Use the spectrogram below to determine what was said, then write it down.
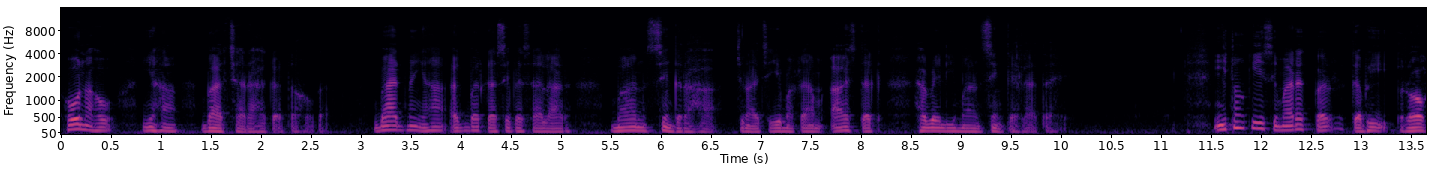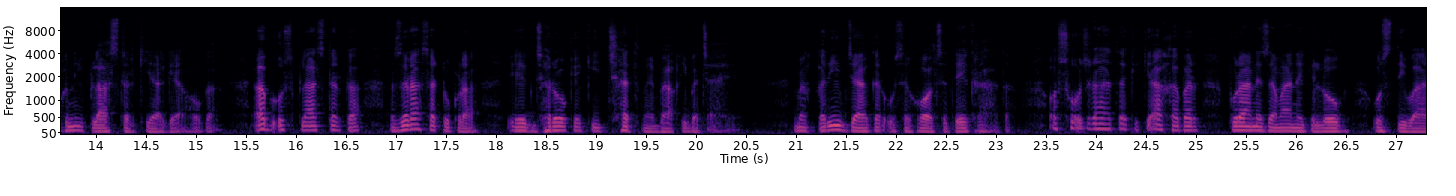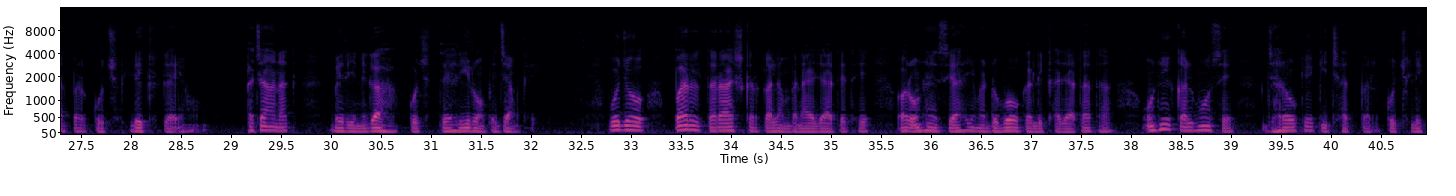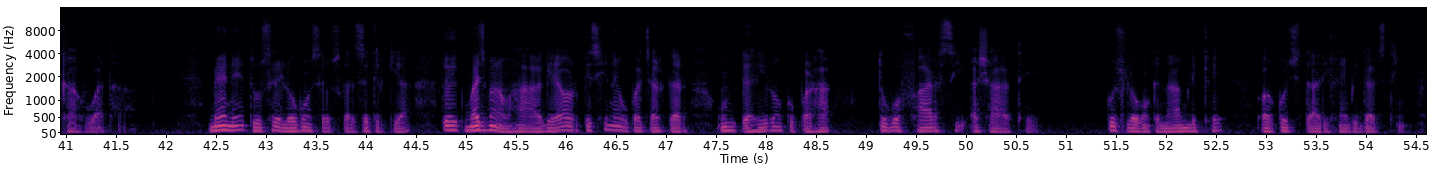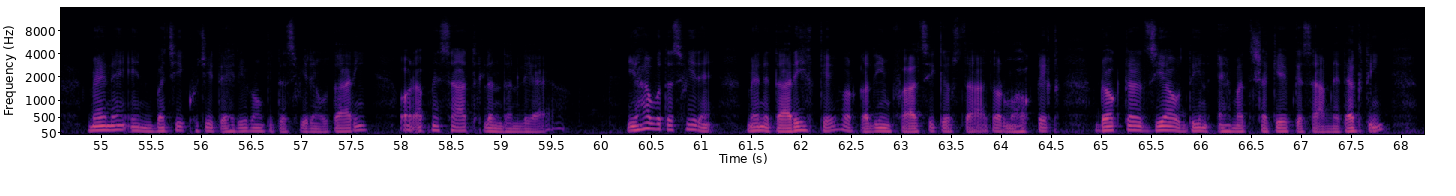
हो ना हो, यहाँ बादशाह रहा करता होगा। बाद में यहाँ अकबर का सिपह सालार मान सिंह रहा, चुनाचे ये मकाम आज तक हवेली मान सिंह कहलाता है। ईंटों की इस इमारत पर कभी रोगनी प्लास्टर किया गया होगा। अब उस प्लास्टर का ज़रा सा टुकड़ा एक झरोके की छत में बाकी बचा है। मैं करीब जाकर उसे गौर से देख रहा था और सोच रहा था कि क्या खबर पुराने ज़माने के लोग उस दीवार पर कुछ लिख गए हों। अचानक मेरी निगाह कुछ तहरीरों पर जम गई। वो जो पर तराश कर कलम बनाए जाते थे और उन्हें स्याही में डुबो कर लिखा जाता था, उन्हीं कलमों से झरोके की छत पर कुछ लिखा हुआ था। मैंने दूसरे लोगों से उसका ज़िक्र किया। तो एक मजमा वहाँ आ गया और किसी ने ऊपर चढ़कर उन तहरीरों को पढ़ा। तो वो फारसी अशार थे। कुछ लोगों के नाम लिखे और कुछ तारीखें भी दर्ज थीं। मैंने इन बची खुची तहरीरों की तस्वीरें उतारी और अपने साथ लंदन ले आया। यहाँ वो तस्वीरें मैंने तारीख़ के और कदीम फ़ारसी के उस्ताद और महक़ डॉक्टर ज़ियाउद्दीन अहमद शकीब के सामने रख दी,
